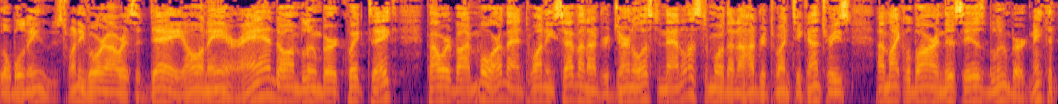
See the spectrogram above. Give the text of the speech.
Global News, 24 hours a day on air and on Bloomberg Quick Take, powered by more than 2,700 journalists and analysts in more than 120 countries. I'm Michael Barr, and this is Bloomberg. Nathan.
